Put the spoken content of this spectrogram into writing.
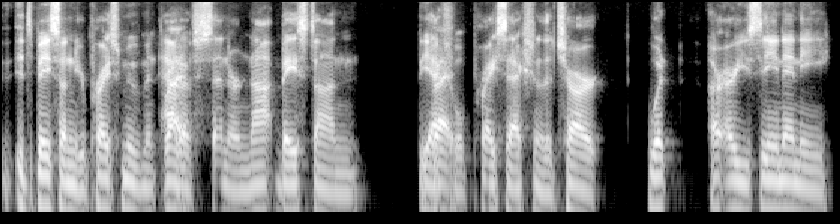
it's based on your price movement out of center, not based on the Right. actual price action of the chart. What are, are you seeing any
